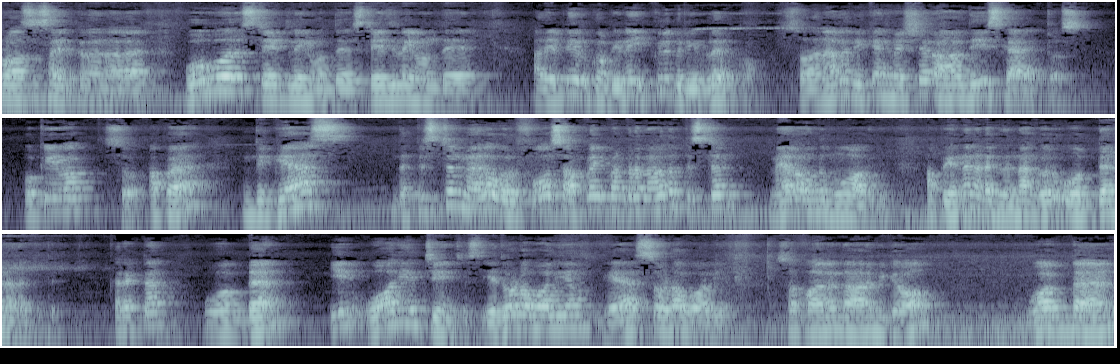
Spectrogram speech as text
ப்ராசஸா இருக்கிறதுனால ஒவ்வொரு ஸ்டேட்லயும் வந்து ஸ்டேஜ்லயும் வந்து அது எப்படி இருக்கும் அப்படின்னா இக்குலிபிரியம்ல இருக்கும். சோ அதனால we can measure all these characters ஓகேவா சோ அப்ப இந்த கேஸ் இந்த பிஸ்டன் மேல ஒரு ஃபோர்ஸ் அப்ளை பண்றதுனால தான் பிஸ்டன் மேல வந்து மூவ் ஆகுது. அப்ப என்ன நடக்குதுன்னா அங்க ஒரு ஒர்க் டன் நடக்குது. கரெக்டா work done in volume changes எதோட வால்யூம் கேஸோட வால்யூம் சோ அப்ப அதுல இருந்து ஆரம்பிக்கிறோம். Work done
